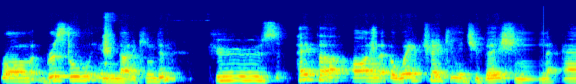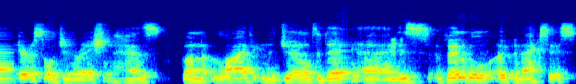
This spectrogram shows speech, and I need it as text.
from Bristol in the United Kingdom, whose paper on awake tracheal intubation and aerosol generation has gone live in the journal today uh, and is available open access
